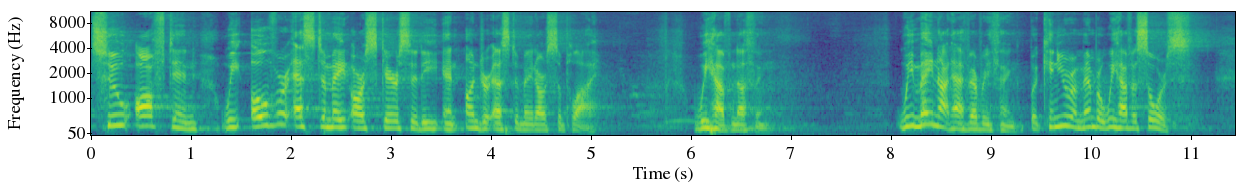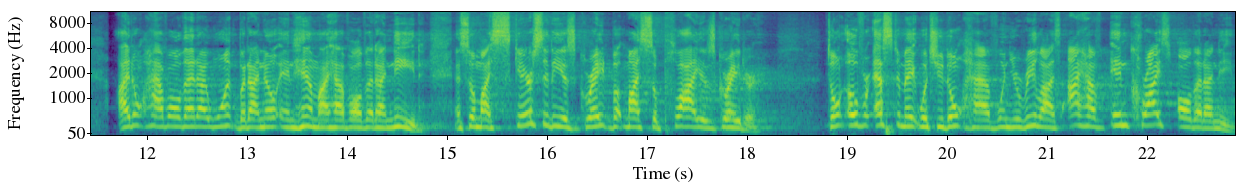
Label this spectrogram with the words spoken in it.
too often we overestimate our scarcity and underestimate our supply. We have nothing. We may not have everything, but can you remember we have a source? I don't have all that I want, but I know in Him I have all that I need. And so my scarcity is great, but my supply is greater. Don't overestimate what you don't have when you realize I have in Christ all that I need.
